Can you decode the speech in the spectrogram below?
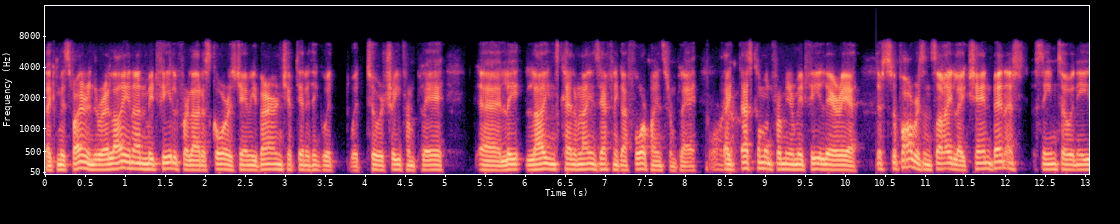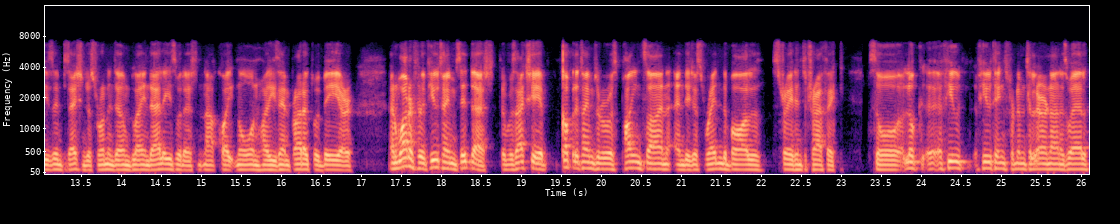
like misfiring. They're relying on midfield for a lot of scores. Jamie Barron chipped in, I think, with with two or three from play. Uh, Lyons, Callum Lyons definitely got four points from play. Four, like yeah. that's coming from your midfield area. There's the forwards inside, like Shane Bennett seemed to when he's in possession just running down blind alleys with it, not quite knowing what his end product would be. Or and Waterford a few times did that. There was actually a couple of times where there was points on and they just ran the ball straight into traffic. So look, a few a few things for them to learn on as well.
